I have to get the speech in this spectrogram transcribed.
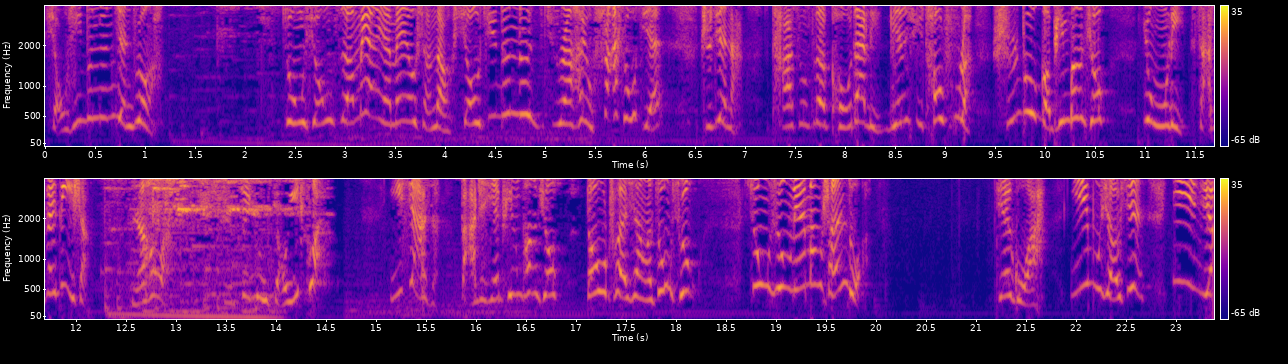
小鸡墩墩见状啊，棕熊怎么样也没有想到，小鸡墩墩居然还有杀手锏。只见呐，他从他的口袋里连续掏出了十多个乒乓球，用力撒在地上，然后啊，使劲用脚一踹，一下子把这些乒乓球都踹向了棕熊。棕熊连忙闪躲，结果啊，一不小心一脚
